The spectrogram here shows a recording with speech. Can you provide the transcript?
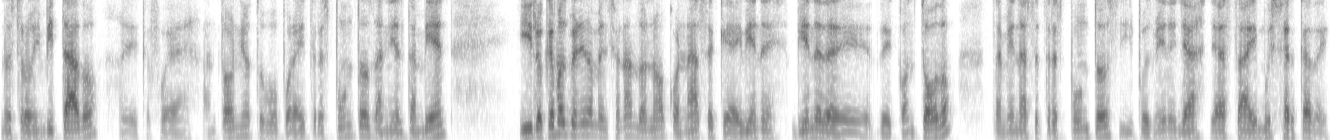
Nuestro invitado, eh, que fue Antonio, tuvo por ahí tres puntos, Daniel también. Y lo que hemos venido mencionando, ¿no? Con Ace, que ahí viene, viene de con todo, también hace tres puntos y pues miren, ya, ya está ahí muy cerca de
